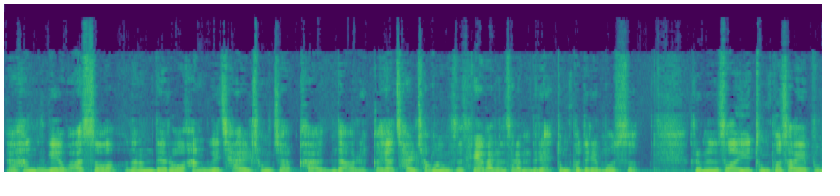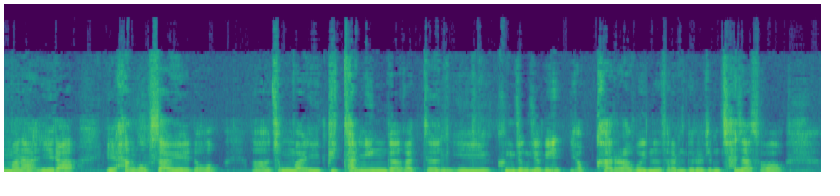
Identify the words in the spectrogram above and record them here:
한국에 와서 나름대로 한국에 잘 정착한다 그럴까요? 잘 적응하면서 살아가는 사람들의 동포들의 모습. 그러면서 이 동포 사회뿐만 아니라 이 한국 사회에도 어, 정말 이 비타민과 같은 이 긍정적인 역할을 하고 있는 사람들을 좀 찾아서 어,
